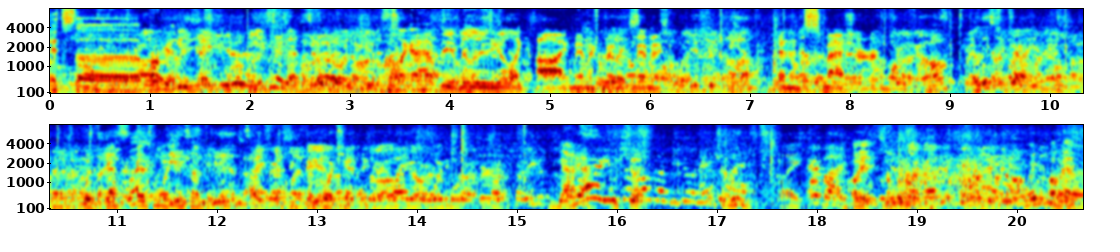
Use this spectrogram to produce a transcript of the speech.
It's, uh, we're good. You still got stuff going on. It's like I have the ability to go like I mimic, mimic, mimic, and then smasher. And At least you're trying, man. That's, that's more than some people can say, unfortunately. Yes, you should. Like, Okay, so we're, when, okay, uh,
